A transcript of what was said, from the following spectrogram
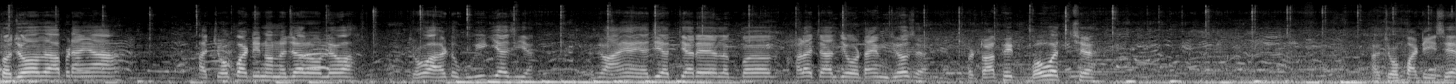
તો જો હવે આપણે અહીંયા આ ચોપાટીનો નજારો લેવા જોવા હાટું પૂગી ગયા છીએ. જો અહીંયા હજી અત્યારે લગભગ સાડા ચાર જેવો ટાઈમ થયો છે, પણ ટ્રાફિક બહુ જ છે. આ ચોપાટી છે.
